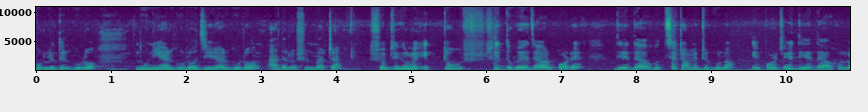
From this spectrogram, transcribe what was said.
হলুদের গুঁড়ো, ধনিয়ার গুঁড়ো, জিরার গুঁড়ো, আদা, রসুন বাটা। সবজিগুলো একটু সিদ্ধ হয়ে যাওয়ার পরে দিয়ে দেওয়া হচ্ছে টমেটোগুলো। এই পর্যায়ে দিয়ে দেওয়া হলো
